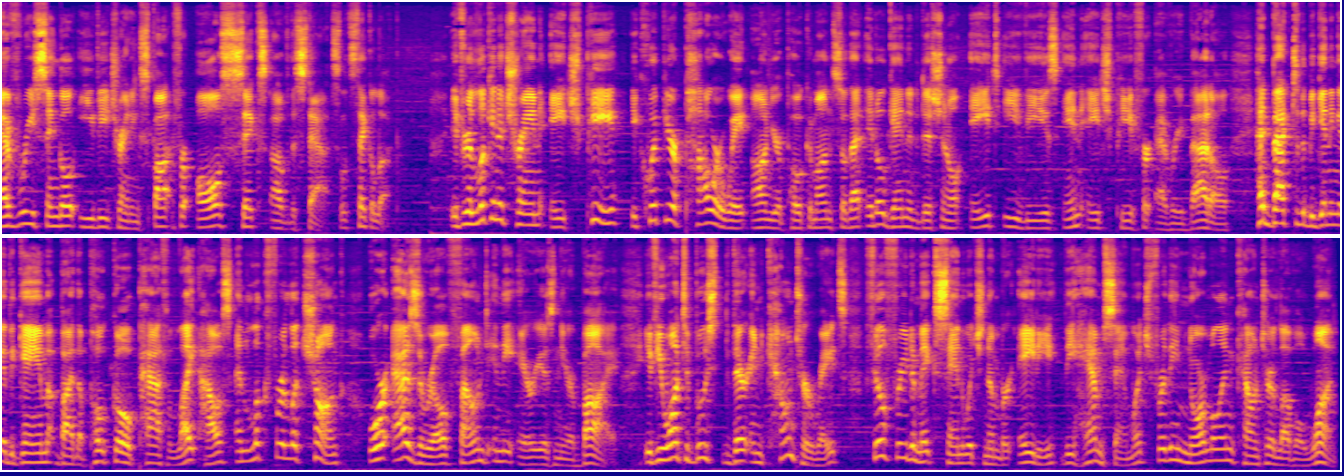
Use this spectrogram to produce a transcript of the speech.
every single EV training spot for all six of the stats. Let's take a look. If you're looking to train HP, equip your power weight on your Pokemon so that it'll gain an additional 8 EVs in HP for every battle. Head back to the beginning of the game by the Poco Path Lighthouse and look for Lechonk or Azurill found in the areas nearby. If you want to boost their encounter rates, feel free to make sandwich number 80, the ham sandwich, for the normal encounter level 1.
